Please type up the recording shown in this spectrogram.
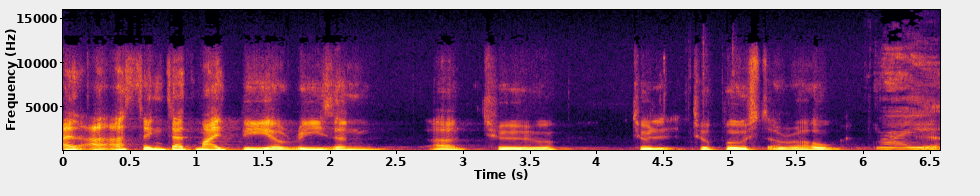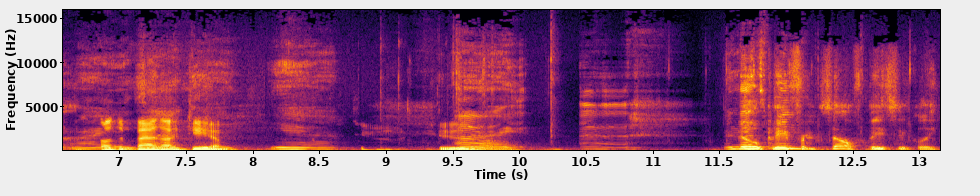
I, I- I think that might be a reason uh, to to to boost a rogue. Right, right. Not a bad exactly. idea. Yeah. To, All uh, right. Uh, and It'll pay been- for itself, basically.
